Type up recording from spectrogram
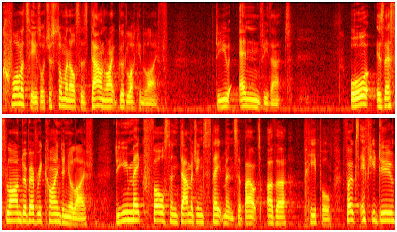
qualities, or just someone else's downright good luck in life? Do you envy that? Or is there slander of every kind in your life? Do you make false and damaging statements about other people? Folks, if you do,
